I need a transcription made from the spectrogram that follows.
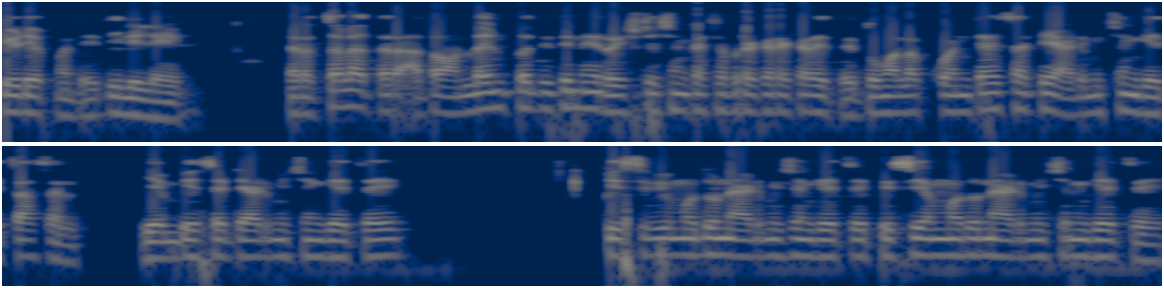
पी डी एफमध्ये दिलेली आहे. तर चला तर आता ऑनलाईन पद्धतीने रजिस्ट्रेशन कशा प्रकारे करायचं आहे तुम्हाला कोणत्यासाठी ऍडमिशन घ्यायचं असेल? एम बी ए साठी ऍडमिशन घ्यायचंय पीसीबी मधून ऍडमिशन घ्यायचंय पीसीएम मधून ऍडमिशन घ्यायचंय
